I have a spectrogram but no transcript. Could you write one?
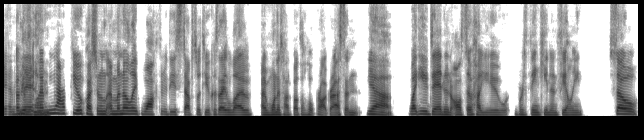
And okay, then, let me ask you a question. I'm gonna like walk through these steps with you because I love I want to talk about the whole progress and yeah, what you did and also how you were thinking and feeling. So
